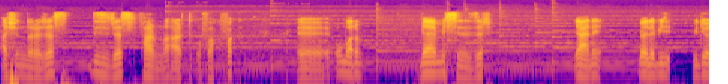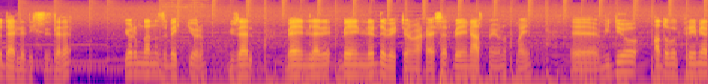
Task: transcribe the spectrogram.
aşındıracağız, dizeceğiz farmla artık ufak ufak. E, umarım beğenmişsinizdir. Yani böyle bir video derledik sizlere. Yorumlarınızı bekliyorum. Güzel beğenileri beğenileri de bekliyorum arkadaşlar. Beğeni atmayı unutmayın. Ee, video Adobe Premiere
